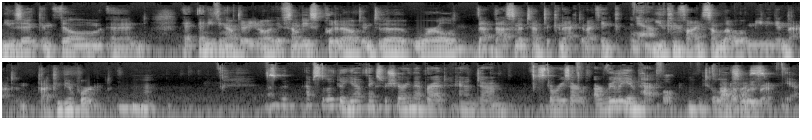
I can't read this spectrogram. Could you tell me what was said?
music and film and a- anything out there. You know, if somebody's put it out into the world, that that's an attempt to connect, and I think yeah. you can find some level of meaning in that, and that can be important. Mm-hmm. Absolutely, yeah. Thanks for sharing that, Brad. And um, stories are are really impactful to a lot Absolutely. of us. Yeah.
